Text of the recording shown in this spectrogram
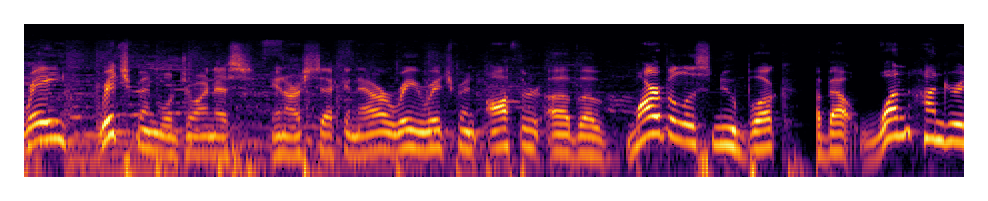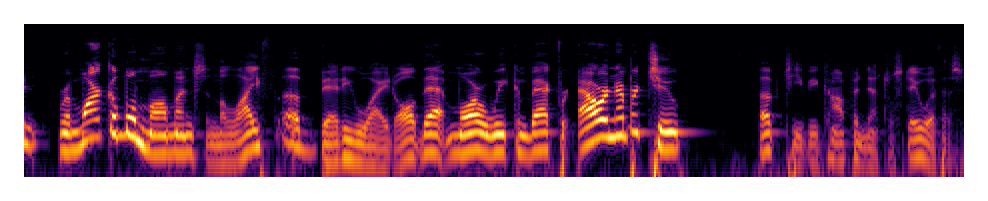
Ray Richmond will join us in our second hour. Ray Richmond, author of a marvelous new book about 100 remarkable moments in the life of Betty White. All that more. We come back for hour number two of TV Confidential. Stay with us.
